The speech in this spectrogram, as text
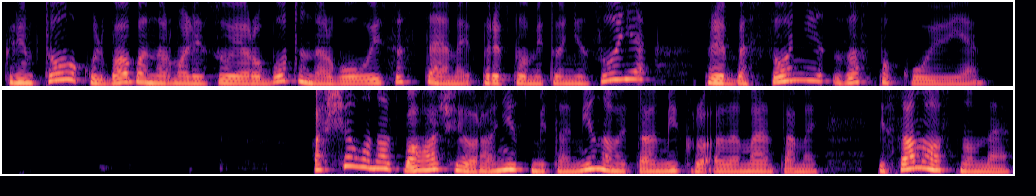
Крім того, кульбаба нормалізує роботу нервової системи, при тонізує, при безсонні заспокоює. А ще вона збагачує організм вітамінами та мікроелементами, і саме основне,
